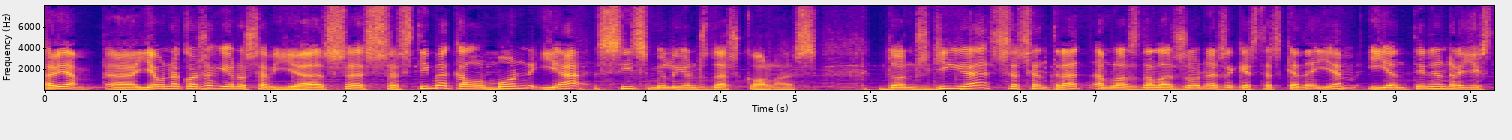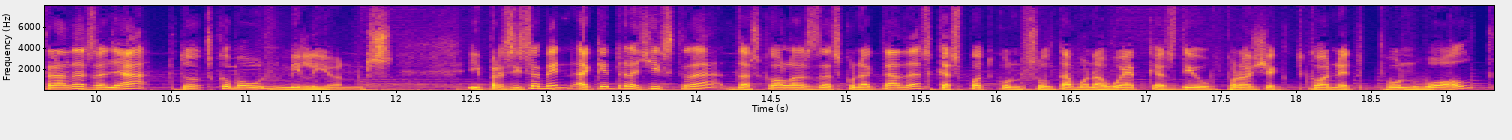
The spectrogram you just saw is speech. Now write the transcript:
Aviam, eh, hi ha una cosa que jo no sabia. S'estima que al món hi ha 6 milions d'escoles. Doncs Giga s'ha centrat en les de les zones aquestes que dèiem i en tenen registrades allà 2,1 milions. I precisament aquest registre d'escoles desconnectades, que es pot consultar en una web que es diu projectconnect.world,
